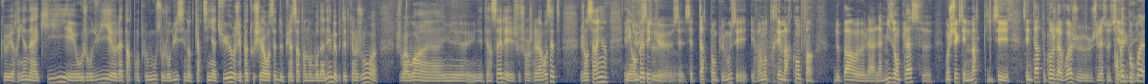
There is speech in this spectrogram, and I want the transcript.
que rien n'est acquis. Et aujourd'hui, euh, la tarte pamplemousse, aujourd'hui, c'est notre carte signature. J'ai pas touché la recette depuis un certain nombre d'années, mais peut-être qu'un jour, je vais avoir un- une, une étincelle et je changerai la recette. J'en sais rien. Et, Et en tu fait, sais que euh, cette tarte pamplemousse est, est vraiment très marquante. Enfin, de par euh, la, la mise en place. euh, moi, je sais que c'est une marque. C'est une tarte où quand je la vois, je, je l'associe. En fait, pourquoi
